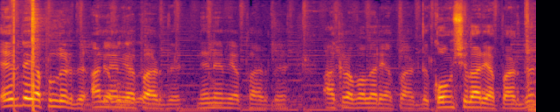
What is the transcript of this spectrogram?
evde yapılırdı. Annem Yapılırdı. yapardı, nenem yapardı, akrabalar yapardı, komşular yapardı.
